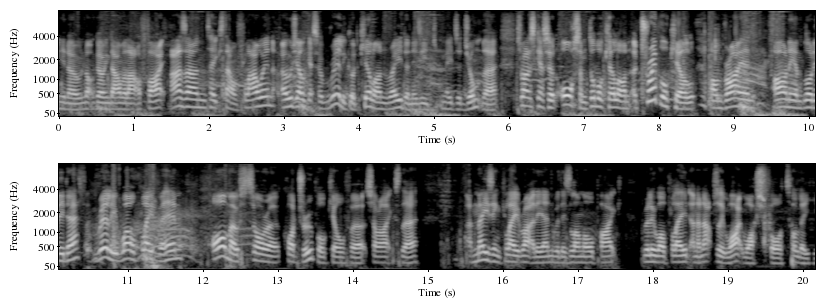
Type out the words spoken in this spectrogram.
you know, not going down without a fight. Azan takes down Flowin. OGL gets a really good kill on Raiden as he made a jump there. Sir Alex gets an awesome double kill on, a triple kill on Brian, Arnie, and Bloody Death. Really well played for him. Almost saw a quadruple kill for Sir Alex there. Amazing play right at the end with his long all pike. Really well played, and an absolute whitewash for Tully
